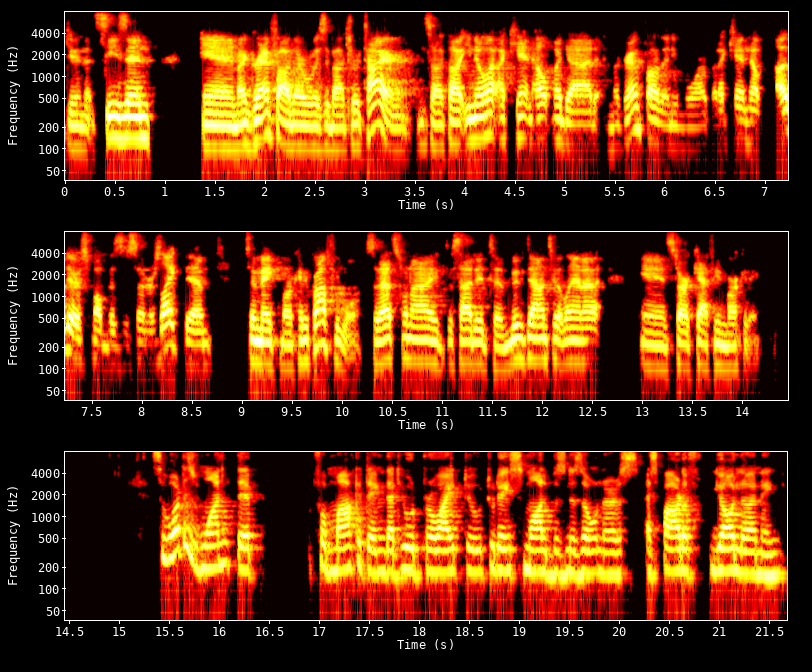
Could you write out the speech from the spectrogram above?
during that season. And my grandfather was about to retire. And so I thought, you know what? I can't help my dad and my grandfather anymore, but I can help other small business owners like them to make marketing profitable. So that's when I decided to move down to Atlanta and start caffeine marketing. So, what is one tip for marketing that you would provide to today's small business owners as part of your learning?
